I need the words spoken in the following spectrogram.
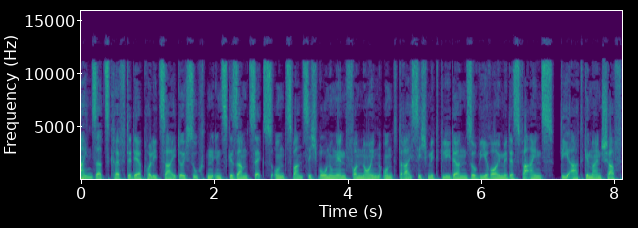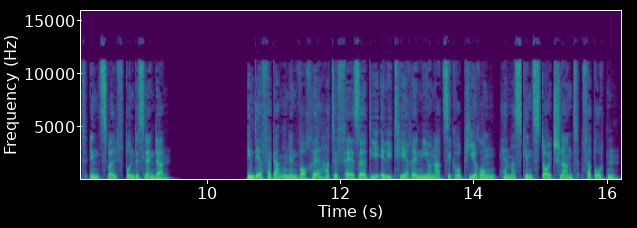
Einsatzkräfte der Polizei durchsuchten insgesamt 26 Wohnungen von 39 Mitgliedern sowie Räume des Vereins Die Artgemeinschaft in zwölf Bundesländern. In der vergangenen Woche hatte Faeser die elitäre Neonazi-Gruppierung Hammerskins Deutschland verboten.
